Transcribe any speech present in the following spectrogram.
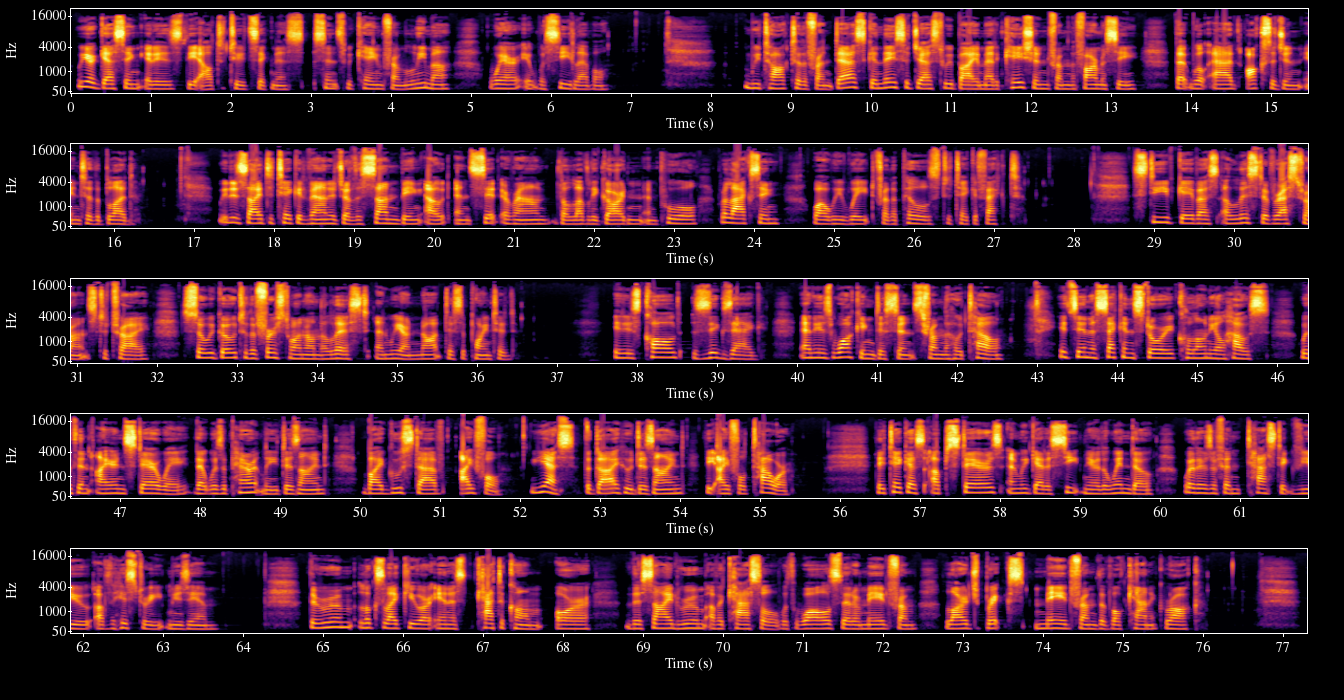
we are guessing it is the altitude sickness since we came from Lima, where it was sea level. We talk to the front desk and they suggest we buy a medication from the pharmacy that will add oxygen into the blood. We decide to take advantage of the sun being out and sit around the lovely garden and pool, relaxing while we wait for the pills to take effect. Steve gave us a list of restaurants to try, so we go to the first one on the list and we are not disappointed. It is called Zigzag and is walking distance from the hotel. It's in a second story colonial house with an iron stairway that was apparently designed by Gustave Eiffel. Yes, the guy who designed the Eiffel Tower. They take us upstairs and we get a seat near the window where there's a fantastic view of the History Museum. The room looks like you are in a catacomb or the side room of a castle with walls that are made from large bricks made from the volcanic rock.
